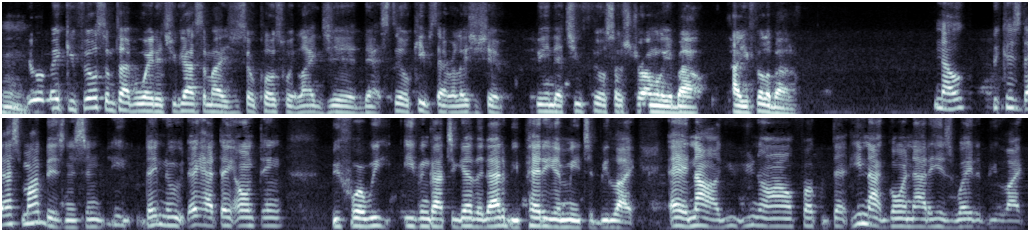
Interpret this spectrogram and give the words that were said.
Hmm. It would make you feel some type of way that you got somebody you're so close with, like Jid, that still keeps that relationship, being that you feel so strongly about how you feel about him. No, because that's my business, and he they knew they had their own thing before we even got together. That'd be petty of me to be like, "Hey, nah, you you know I don't fuck with that." He not going out of his way to be like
